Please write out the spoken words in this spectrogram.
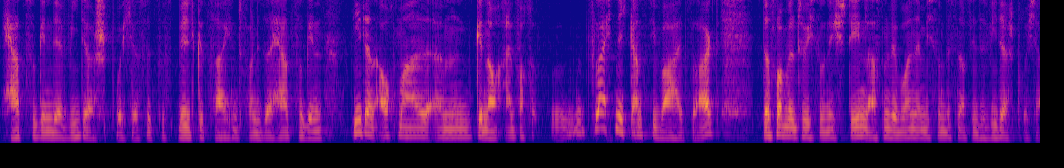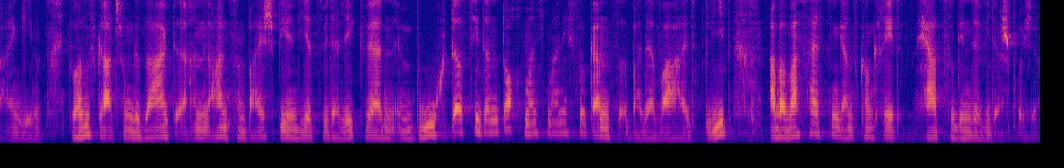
Herzogin der Widersprüche. Es wird das Bild gezeichnet von dieser Herzogin, die dann auch mal, ähm, genau, einfach vielleicht nicht ganz die Wahrheit sagt. Das wollen wir natürlich so nicht stehen lassen. Wir wollen nämlich so ein bisschen auf diese Widersprüche eingehen. Du hast es gerade schon gesagt, äh, anhand von Beispielen, die jetzt widerlegt werden im Buch, dass sie dann doch manchmal nicht so ganz bei der Wahrheit blieb. Aber was heißt denn ganz konkret Herzogin der Widersprüche?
